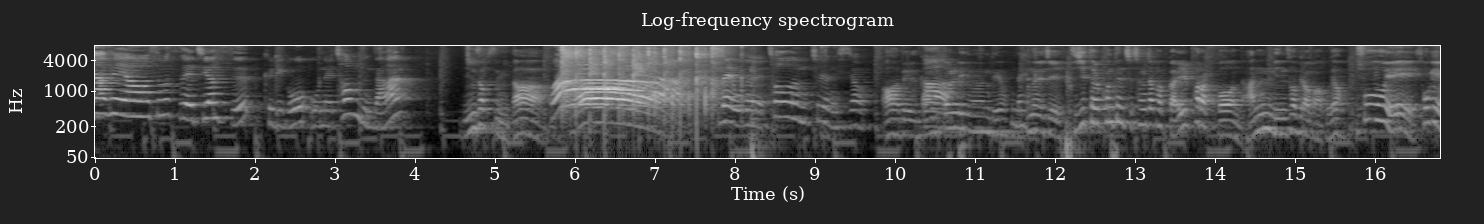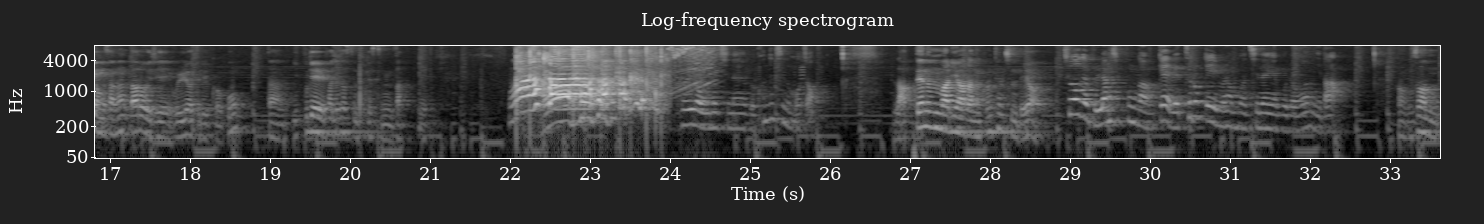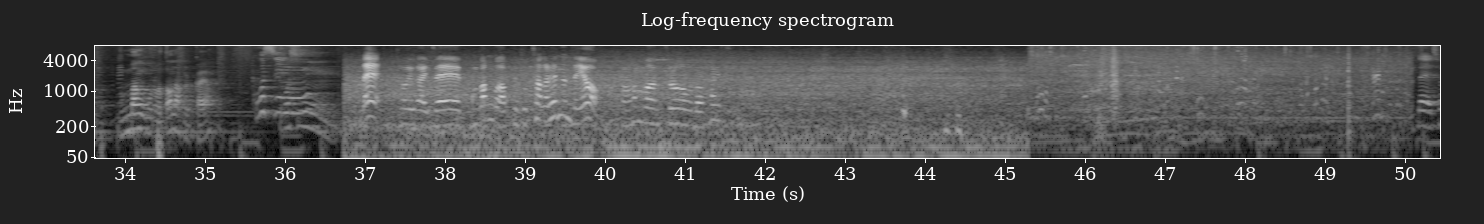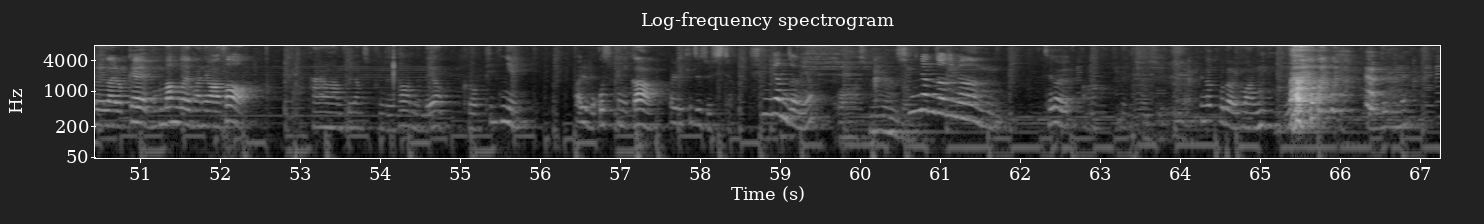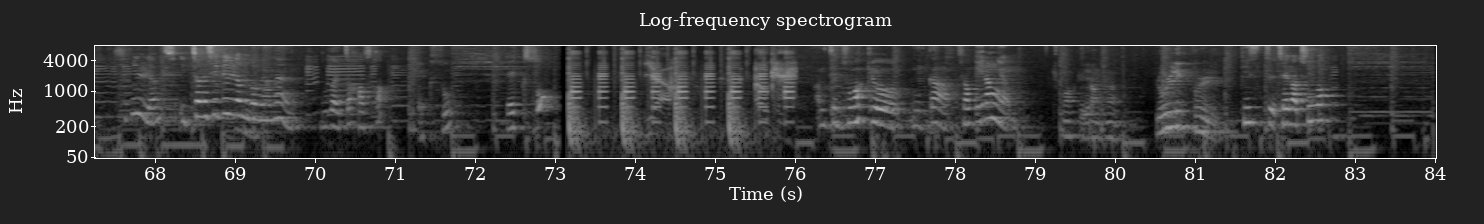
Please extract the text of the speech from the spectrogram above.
안녕하세요. 스무스의 지연스 그리고 오늘 처음 등장한 민섭습니다. 와! 네 오늘 처음 출연이시죠? 아, 네, 아. 너무 떨리긴 하는데요. 네. 저는 이제 디지털 콘텐츠 창작학과 18학번 안민섭이라고 하고요. 추후에 소개 영상은 따로 이제 올려드릴 거고 일단 이쁘게 봐주셨으면 좋겠습니다. 네. 와! 저희가 오늘 진행해볼 컨텐츠는 뭐죠? 라떼는 말이야 라는 콘텐츠인데요. 추억의 불량식품과 함께 레트로 게임을 한번 진행해 보려고 합니다. 그럼 우선 문방구로 떠나볼까요? 고고싱! 고싱. 네, 저희가 이제 문방구 앞에 도착을 했는데요. 그럼 한번 들어가 보도록 하겠습니다. 네, 저희가 이렇게 문방구에 다녀와서 다양한 불량식품들을 사왔는데요. 그럼 피디님 빨리 먹고 싶으니까 빨리 퀴즈 주시죠. 10년 전이요? 와, 10년 전. 10년 전이면 제가 아, 네. 생각보다 얼마 안, 안 됐네. 11년? 2011년도면은 누가 있죠? 가수가? 엑소? 엑소? 아무튼 중학교니까 중학교 1학년 중학교 1학년. 롤리폴리. 비스트 제가 중학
